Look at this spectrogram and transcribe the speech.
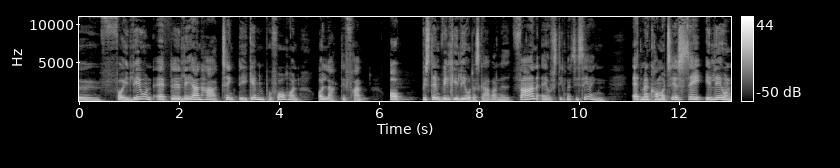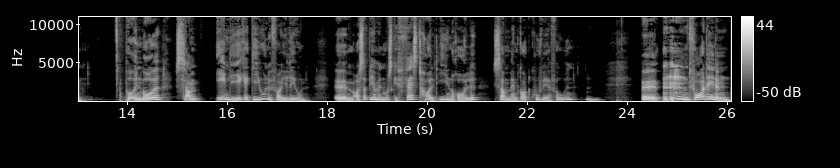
øh, for eleven, at øh, læreren har tænkt det igennem på forhånd og lagt det frem. Og bestemt, hvilke elever, der skal arbejde med. Faren er jo stigmatiseringen. At man kommer til at se eleven på en måde, som egentlig ikke er givende for eleven. Øhm, og så bliver man måske fastholdt i en rolle, som man godt kunne være foruden. Mm. Øh, fordelen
